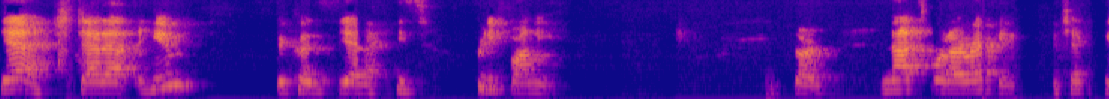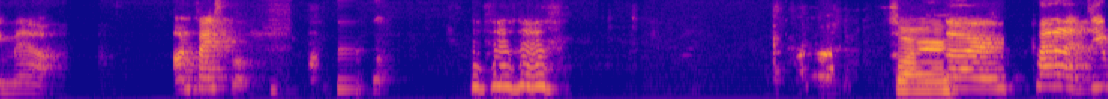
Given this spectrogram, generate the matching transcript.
yeah, shout out to him because yeah, he's pretty funny. So Nat's What I Reckon. Check him out on Facebook. so, so Hannah, do you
